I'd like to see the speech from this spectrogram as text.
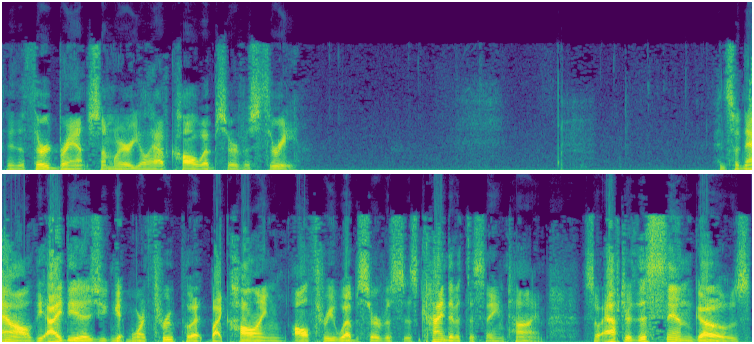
And In the third branch somewhere you'll have call web service 3. And so now the idea is you can get more throughput by calling all three web services kind of at the same time. So after this send goes,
